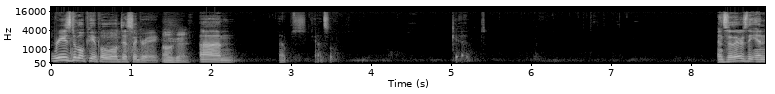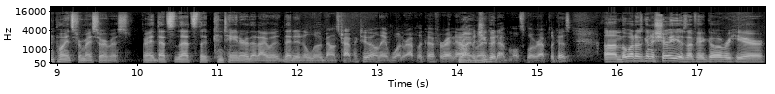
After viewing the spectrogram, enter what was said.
reasonable people will disagree. Okay. Um, oops, cancel. Get. And so there's the endpoints for my service, right? That's that's the container that I would that it'll load balance traffic to. I only have one replica for right now, Right, but you could have multiple replicas. Um, but what I was going to show you is if I go over here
